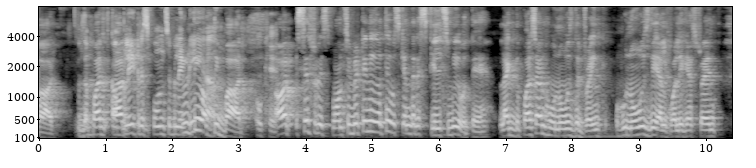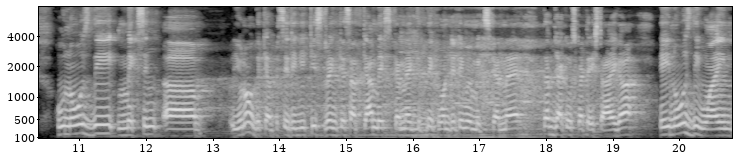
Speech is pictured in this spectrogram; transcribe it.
bar. The complete responsibility of the bar. Okay. और सिर्फ़ रिस्पॉन्सिबिलिटी नहीं होती उसके अंदर स्किल्स भी होते हैं. Like the person who knows the drink who knows the alcoholic strength who knows the mixing you know the capacity की किस ड्रिंक के साथ क्या मिक्स करना है कितने क्वांटिटी में मिक्स करना है तब जाके उसका टेस्ट आएगा। He knows the wine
